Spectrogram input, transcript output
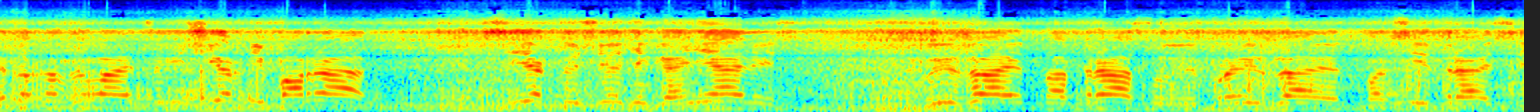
Это называется вечерний парад. Все, кто сегодня гонялись, выезжают на трассу и проезжают по всей трассе.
